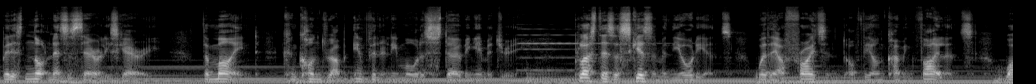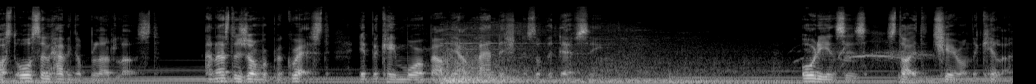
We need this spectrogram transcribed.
but it's not necessarily scary. The mind can conjure up infinitely more disturbing imagery. Plus, there's a schism in the audience where they are frightened of the oncoming violence, whilst also having a bloodlust. And as the genre progressed, it became more about the outlandishness of the death scene. Audiences started to cheer on the killer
